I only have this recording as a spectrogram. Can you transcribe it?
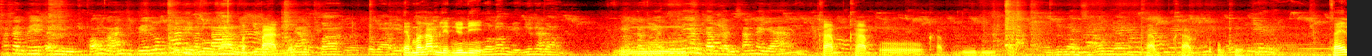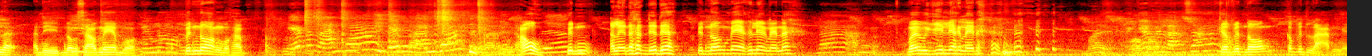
ถ้ากันเป็นอันของหวานจะเป็นลงท่านเป็นโรงบ้าท่านนบัดปานบ่ป้าแต่มาล่ำเรียนอยู่นี่ตัวล่ำเรียนอยู่ในบ้านอื เราเรียทุเรียนกับกันสังขยาครับครับโอ้ครับดีดีครับครับครับโอเคใช่ละอันนี้น้องสาวแม่บ่เป็นน้องบ่ครับแกเป็นหลานชายแกเป็นหลานชายเอ้าเป็นอะไรนะเดี๋ยวเดี๋ยวเป็นน้องแม่เขาเรียกอะไรนะไว้เมื่อกี้เรียกอะไรนะ ไม่เพราะแกว่าเป็นหลานชายก็เป็นน้องก็เป็นหลานไง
